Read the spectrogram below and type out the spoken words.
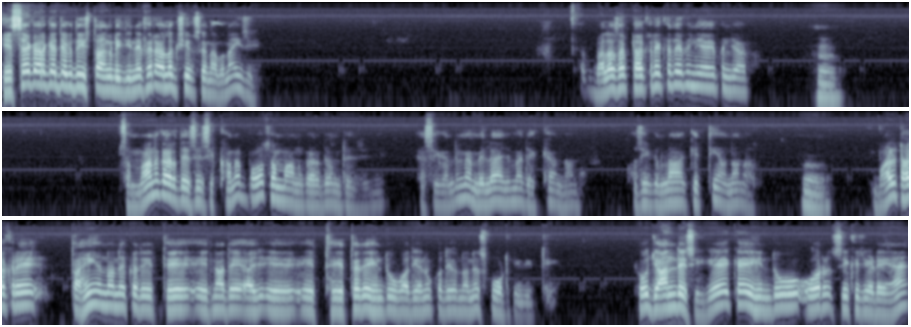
ਇਸੇ ਕਰਕੇ ਜਗਦੀਸ਼ ਤਾਂਗੜੀ ਜੀ ਨੇ ਫਿਰ ਅਲੱਗ ਸ਼ਿਵ ਸੈਨਾ ਬਣਾਈ ਸੀ। ਬਾਲਾ ਸਾਹਿਬ ਠਾਕਰੇ ਕਦੇ ਵੀ ਨਹੀਂ ਆਏ ਪੰਜਾਬ। ਹੂੰ। ਸਨਮਾਨ ਕਰਦੇ ਸੀ ਸਿੱਖਾਂ ਦਾ ਬਹੁਤ ਸਨਮਾਨ ਕਰਦੇ ਹੁੰਦੇ ਸੀ ਜੀ। ਐਸੀ ਗੱਲ ਨਹੀਂ ਮੈਂ ਮਿਲਿਆ ਜੀ ਮੈਂ ਦੇਖਿਆ ਉਹਨਾਂ ਨੂੰ। ਅਸੀਂ ਗੱਲਾਂ ਕੀਤੀਆਂ ਉਹਨਾਂ ਨਾਲ। ਹੂੰ। ਬਾਲ ਠਾਕਰੇ ਤਾਂ ਹੀ ਉਹਨਾਂ ਨੇ ਕਦੇ ਇੱਥੇ ਇਹਨਾਂ ਦੇ ਇੱਥੇ ਇੱਥੇ ਦੇ ਹਿੰਦੂਵਾਦੀਆਂ ਨੂੰ ਕਦੇ ਉਹਨਾਂ ਨੇ ਸਪੋਰਟ ਨਹੀਂ ਦਿੱਤੀ। ਉਹ ਜਾਣਦੇ ਸੀਗੇ ਕਿ ਹਿੰਦੂ ਔਰ ਸਿੱਖ ਜਿਹੜੇ ਹੈ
